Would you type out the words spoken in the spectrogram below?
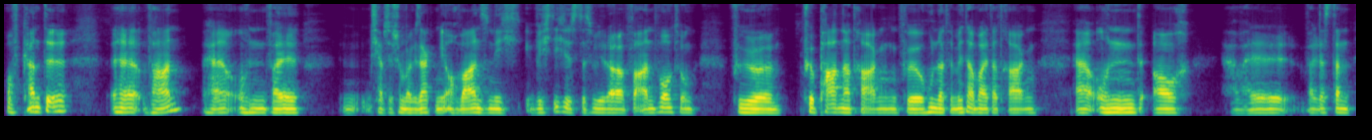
auf Kante äh, waren. Ja, und weil ich habe es ja schon mal gesagt, mir auch wahnsinnig wichtig ist, dass wir da Verantwortung für, für Partner tragen, für hunderte Mitarbeiter tragen ja, und auch, ja, weil, weil das dann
